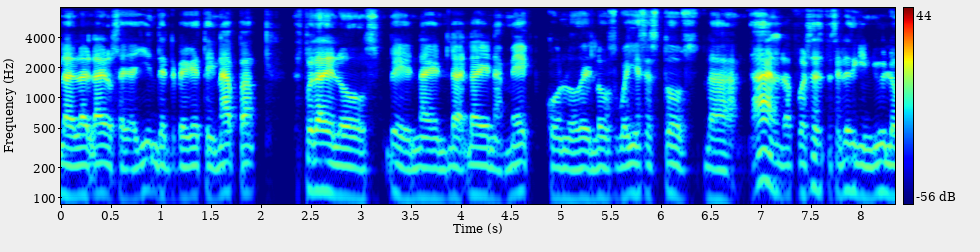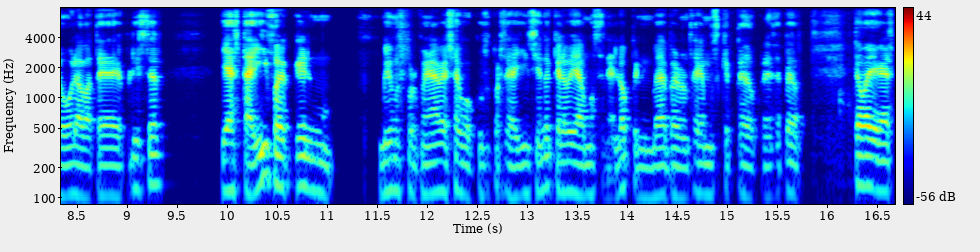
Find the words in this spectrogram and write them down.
la, de los Saiyajin, de Vegeta y Nappa. Después la de los, de, la, de Namek, con lo de los güeyes estos, la, ah, la Fuerza Especial de Ginyu y luego la batalla de Freezer. Y hasta ahí fue que vimos por primera vez a Goku Super Saiyajin, siendo que lo veíamos en el opening, pero no sabíamos qué pedo con ese pedo. Te va a llegar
